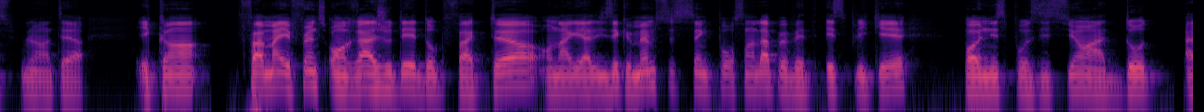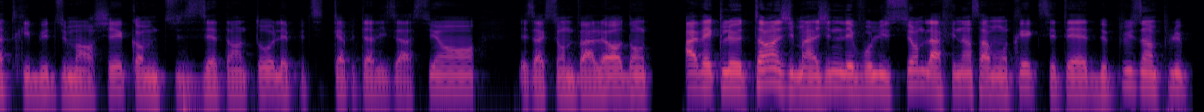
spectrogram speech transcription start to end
supplémentaire. Et quand Pharma et French ont rajouté d'autres facteurs, on a réalisé que même ce 5 %-là peuvent être expliqués par une exposition à d'autres attributs du marché, comme tu disais tantôt, les petites capitalisations, les actions de valeur. Donc, avec le temps, j'imagine, l'évolution de la finance a montré que c'était de plus en plus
